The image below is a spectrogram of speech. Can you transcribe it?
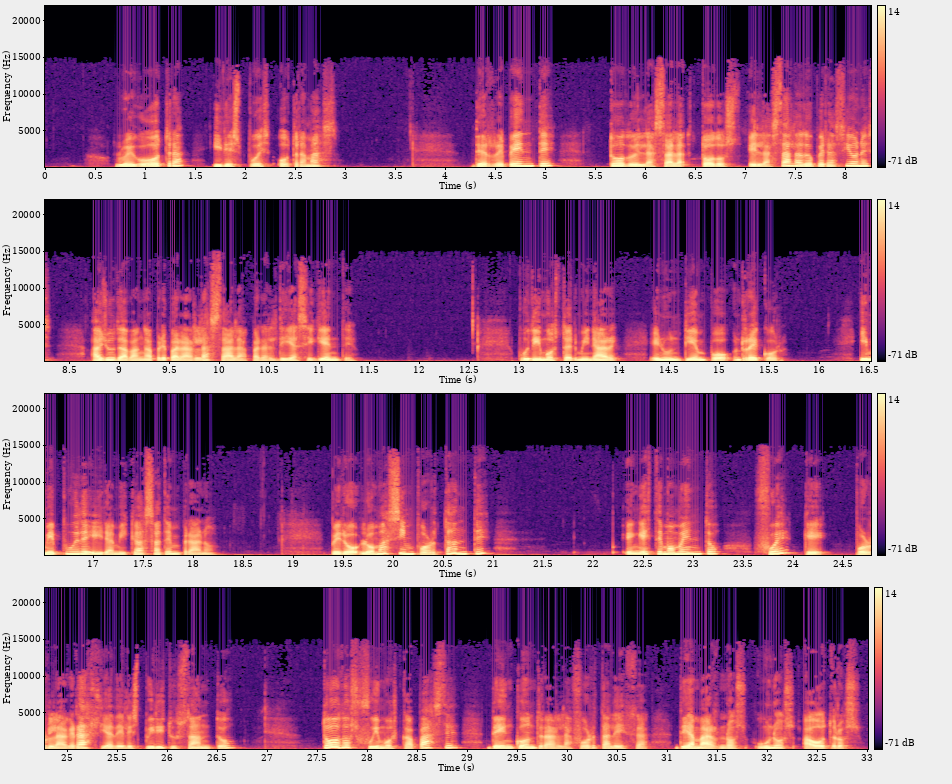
luego otra y después otra más. De repente todo en la sala, todos en la sala de operaciones ayudaban a preparar la sala para el día siguiente. Pudimos terminar en un tiempo récord y me pude ir a mi casa temprano. Pero lo más importante en este momento fue que, por la gracia del Espíritu Santo, todos fuimos capaces de encontrar la fortaleza de amarnos unos a otros.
